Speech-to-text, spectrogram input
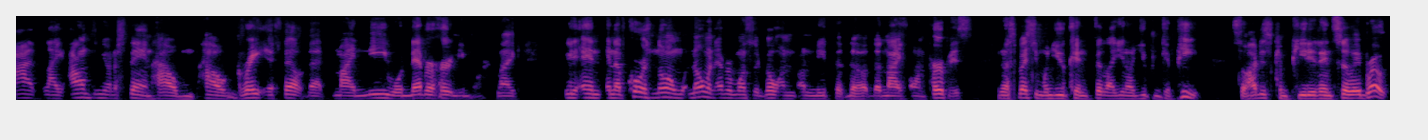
I like I don't think you understand how how great it felt that my knee will never hurt anymore. Like, and and of course, no one no one ever wants to go underneath the, the the knife on purpose. You know, especially when you can feel like you know you can compete. So I just competed until it broke.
